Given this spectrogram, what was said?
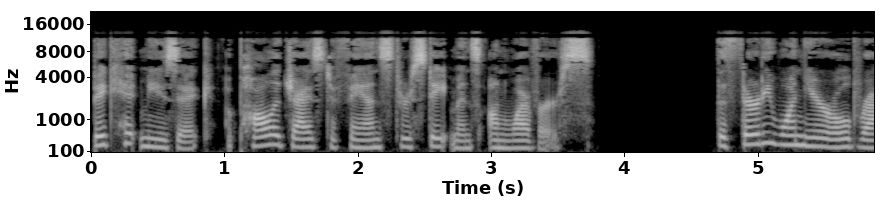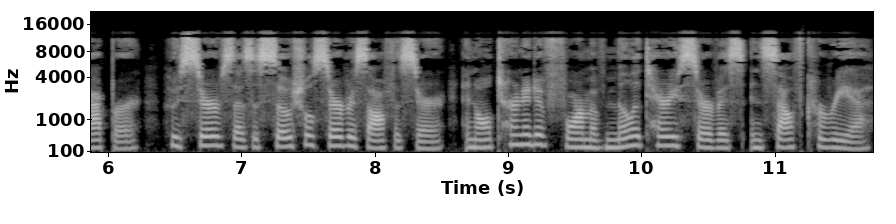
Big Hit Music, apologized to fans through statements on Weverse. The 31-year-old rapper, who serves as a social service officer, an alternative form of military service in South Korea,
